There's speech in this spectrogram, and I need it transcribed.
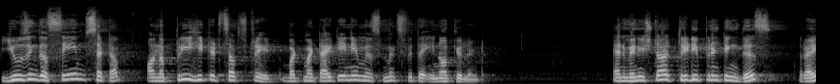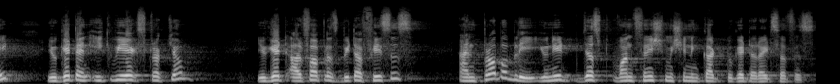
using the same setup on a preheated substrate, but my titanium is mixed with the inoculant. And when you start 3D printing this, right, you get an equiax structure, you get alpha plus beta phases, and probably you need just one finished machining cut to get the right surface.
